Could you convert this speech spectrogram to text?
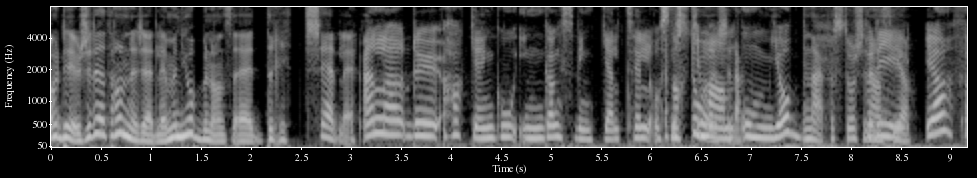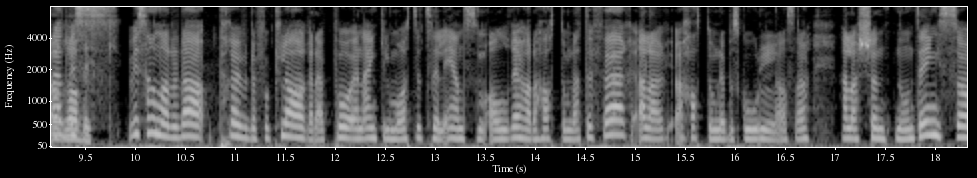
Og det er jo ikke det at han er kjedelig, men jobben hans er drittkjedelig. Eller du har ikke en god inngangsvinkel til å snakke med han det. om jobb. Nei, jeg forstår ikke det Fordi, han sier. ja, for hvis, hvis han hadde da prøvd å forklare det på en enkel måte til en som aldri hadde hatt om dette før, eller hatt om det på skolen, altså, eller skjønt noen ting, så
